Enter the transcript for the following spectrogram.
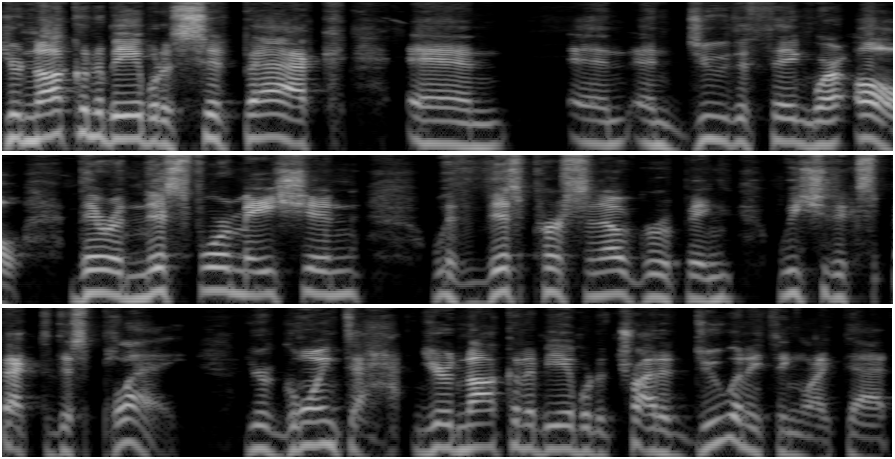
you're not going to be able to sit back and and and do the thing where oh they're in this formation with this personnel grouping we should expect this play. You're going to ha- you're not going to be able to try to do anything like that.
